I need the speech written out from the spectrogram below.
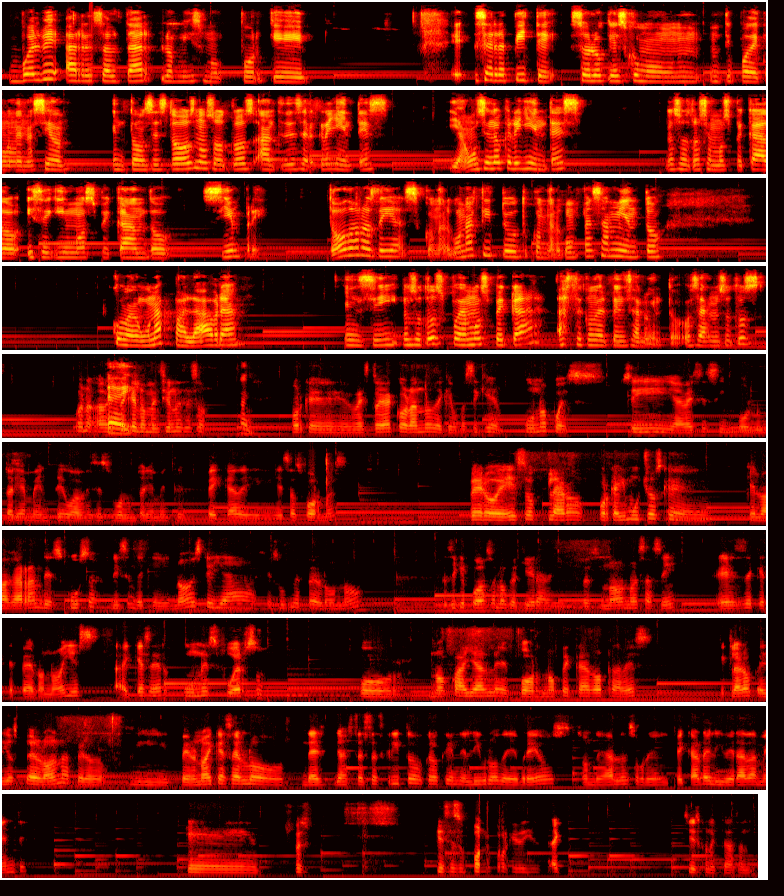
Vuelve, a resaltar lo mismo porque eh, se repite, solo que es como un, un tipo de condenación. Entonces todos nosotros, antes de ser creyentes, y aún siendo creyentes, nosotros hemos pecado y seguimos pecando siempre, todos los días, con alguna actitud, con algún pensamiento, con alguna palabra en sí. Nosotros podemos pecar hasta con el pensamiento. O sea, nosotros... Bueno, ahorita que lo mencionas eso, porque me estoy acordando de que pues sí que uno pues sí, a veces involuntariamente o a veces voluntariamente peca de esas formas pero eso, claro, porque hay muchos que, lo agarran de excusa, dicen de que no, es que ya Jesús me perdonó, así que puedo hacer lo que quiera. Y pues no, no es así. Es de que te perdonó y es, hay que hacer un esfuerzo por no fallarle, por no pecar otra vez. Y claro que Dios perdona, pero, pero no hay que hacerlo, ya está escrito creo que en el libro de Hebreos, donde hablan sobre el pecar deliberadamente, que pues que se supone porque... ¿Sí es conectada, Sandy?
